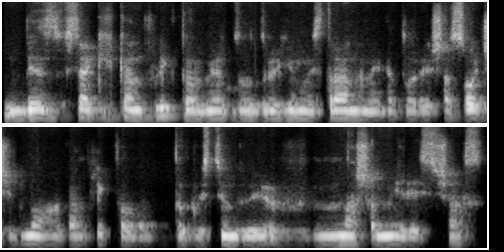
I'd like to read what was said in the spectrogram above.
без всяких конфликтов между другими странами, которые сейчас очень много конфликтов, допустим, в нашем мире сейчас.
